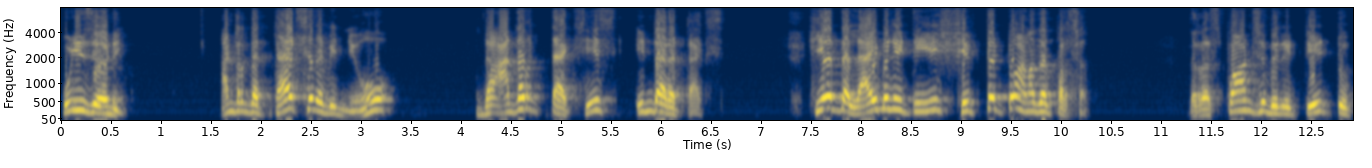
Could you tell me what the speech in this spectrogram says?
who is earning. Under the tax revenue, the other tax is indirect tax. Here, the liability is shifted to another person. The responsibility to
